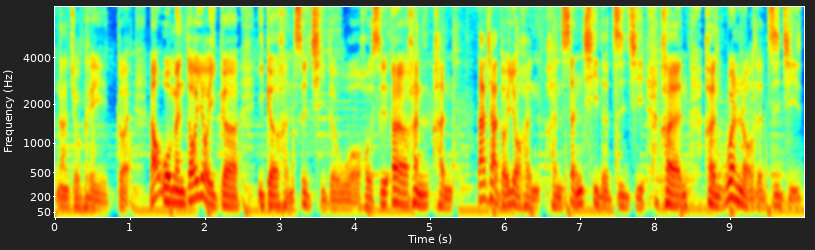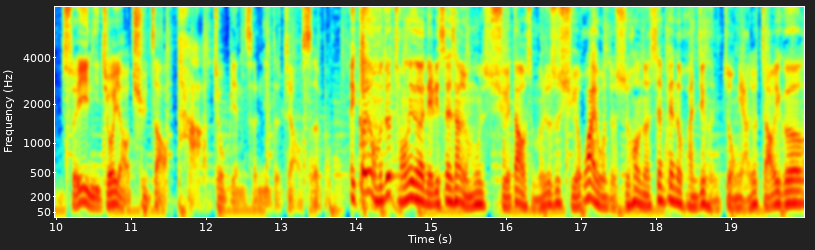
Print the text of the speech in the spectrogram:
那就可以、嗯、对。然后我们都有一个一个很刺激的我，或是呃很很大家都有很很生气的自己，很很温柔的自己，所以你就要去找他，就变成你的角色吧。哎、欸，各位，我们就从那个雷利身上有没有学到什么？就是学外文的时候呢，身边的环境很重要，就找一个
